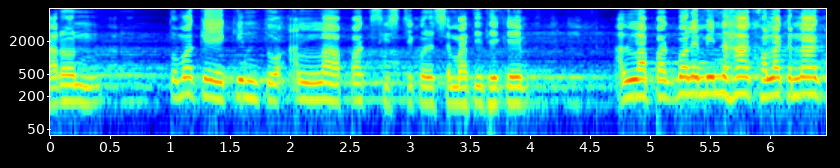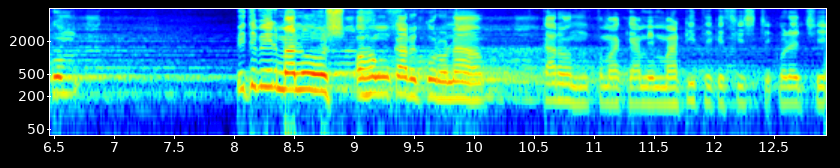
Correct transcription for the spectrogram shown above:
কারণ তোমাকে কিন্তু আল্লাহ পাক সৃষ্টি করেছে মাটি থেকে। আল্লাহ পাক বলে, মিনহা খলাক না কুম পৃথিবীর মানুষ অহংকার করো না। কারণ তোমাকে আমি মাটি থেকে সৃষ্টি করেছি।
